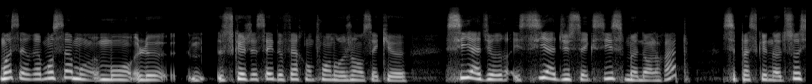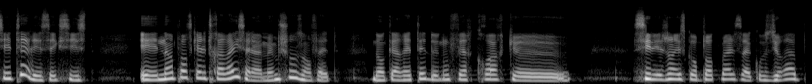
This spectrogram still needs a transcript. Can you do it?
moi c'est vraiment ça ce que j'essaye de faire comprendre aux gens, c'est que s'il y, a du, s'il y a du sexisme dans le rap, c'est parce que notre société elle est sexiste. Et n'importe quel travail, c'est la même chose en fait. Donc arrêtez de nous faire croire que si les gens ils se comportent mal, c'est à cause du rap.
